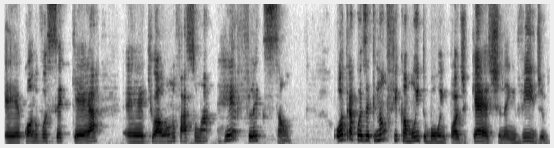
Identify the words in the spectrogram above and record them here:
é quando você quer é, que o aluno faça uma reflexão. Outra coisa que não fica muito boa em podcast, nem em vídeo,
